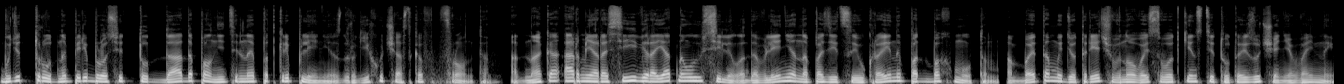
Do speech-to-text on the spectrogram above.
будет трудно перебросить туда дополнительное подкрепление с других участков фронта. Однако армия России, вероятно, усилила давление на позиции Украины под Бахмутом. Об этом идет речь в новой сводке Института изучения войны.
